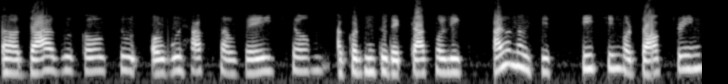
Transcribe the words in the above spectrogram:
uh, that will go to or will have salvation according to the Catholic. I don't know if it's teaching or doctrine.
